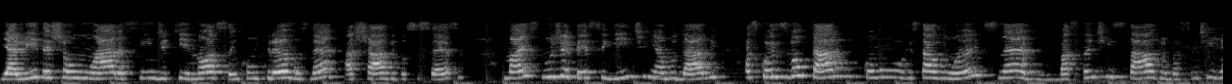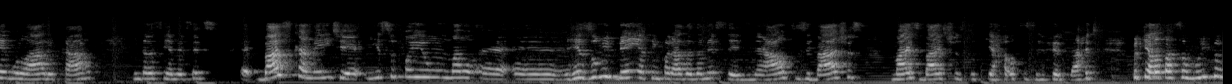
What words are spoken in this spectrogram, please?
e ali deixou um ar assim de que, nossa, encontramos né, a chave do sucesso. Mas no GP seguinte, em Abu Dhabi, as coisas voltaram como estavam antes, né? Bastante instável, bastante irregular o carro. Então, assim, a Mercedes, é, basicamente, é, isso foi uma. É, é, resume bem a temporada da Mercedes, né? Altos e baixos, mais baixos do que altos, é verdade, porque ela passou muito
